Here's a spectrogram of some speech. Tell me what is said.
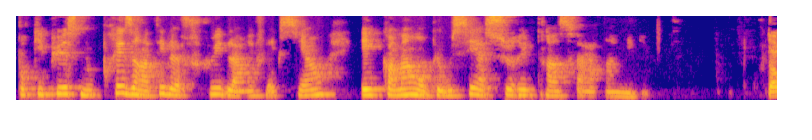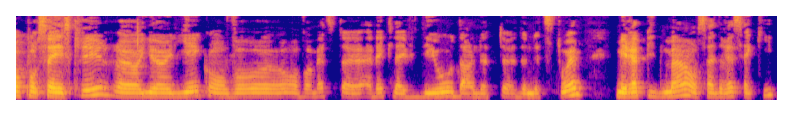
pour qu'ils puissent nous présenter le fruit de leur réflexion et comment on peut aussi assurer le transfert dans le milieu. Donc, pour s'inscrire, euh, il y a un lien qu'on va, on va mettre euh, avec la vidéo dans notre, de notre site web. Mais rapidement, on s'adresse à qui?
